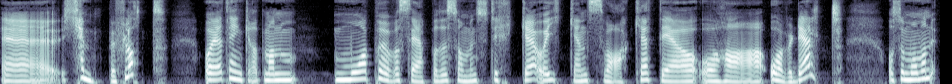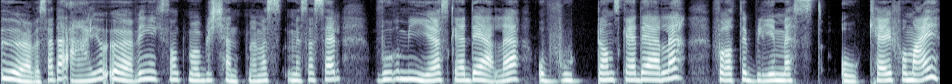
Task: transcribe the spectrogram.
eh, kjempeflott, og jeg tenker at man må prøve å se på det som en styrke og ikke en svakhet, det å, å ha overdelt. Og så må man øve seg. Det er jo øving. ikke sant? Man må bli kjent med, med, seg selv. Hvor mye skal jeg dele, og hvordan skal jeg dele, for at det blir mest ok for meg?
